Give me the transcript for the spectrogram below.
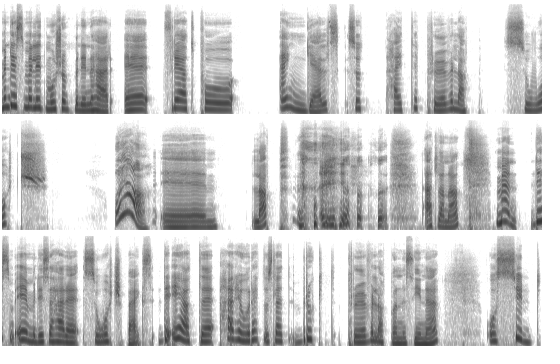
men det som er litt morsomt med denne her, er fordi at på engelsk så heter prøvelapp swatch. Å ja! eh, lapp. Et eller annet. Men det som er med disse her swatchbags, det er at eh, her har hun rett og slett brukt prøvelappene sine og sydd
